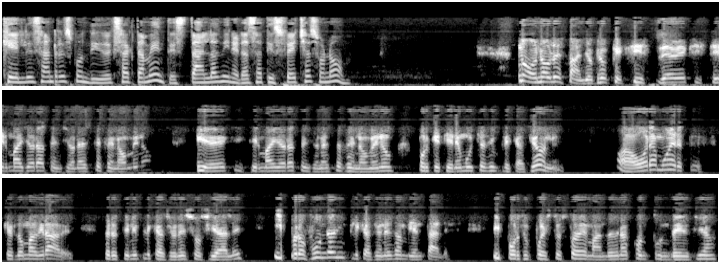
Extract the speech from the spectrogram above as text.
¿qué les han respondido exactamente? ¿Están las mineras satisfechas o no? No, no lo están. Yo creo que existe, debe existir mayor atención a este fenómeno y debe existir mayor atención a este fenómeno porque tiene muchas implicaciones. Ahora muertes, que es lo más grave, pero tiene implicaciones sociales y profundas implicaciones ambientales. Y por supuesto esto demanda de una contundencia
